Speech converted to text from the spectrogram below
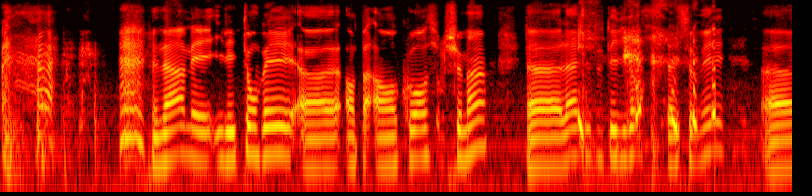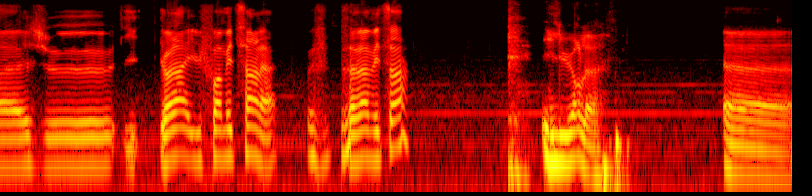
Non, mais il est tombé euh, en, courant sur le chemin. Euh, là, de toute évidence, il s'est assommé. Euh, je... il- Voilà, il lui faut un médecin, là. Vous avez un médecin? Il hurle. Euh,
